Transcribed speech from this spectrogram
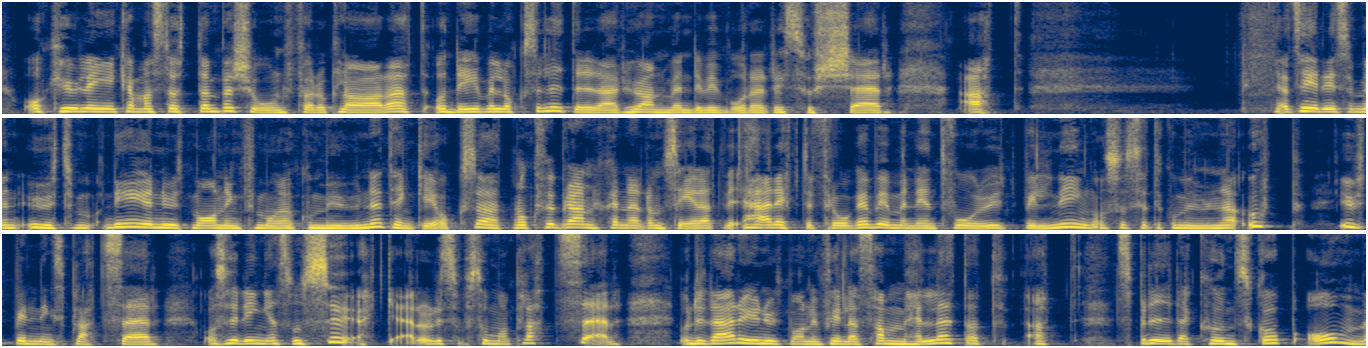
och hur länge kan man stötta en person för att klara att, och det är väl också lite det där, hur använder vi våra resurser att jag ser det som en, utma det är en utmaning för många kommuner tänker jag också. Att, och för branscher när de ser att vi, här efterfrågar vi men det är en tvåårig utbildning och så sätter kommunerna upp utbildningsplatser och så är det ingen som söker och det är så tomma platser. Och det där är ju en utmaning för hela samhället att, att sprida kunskap om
